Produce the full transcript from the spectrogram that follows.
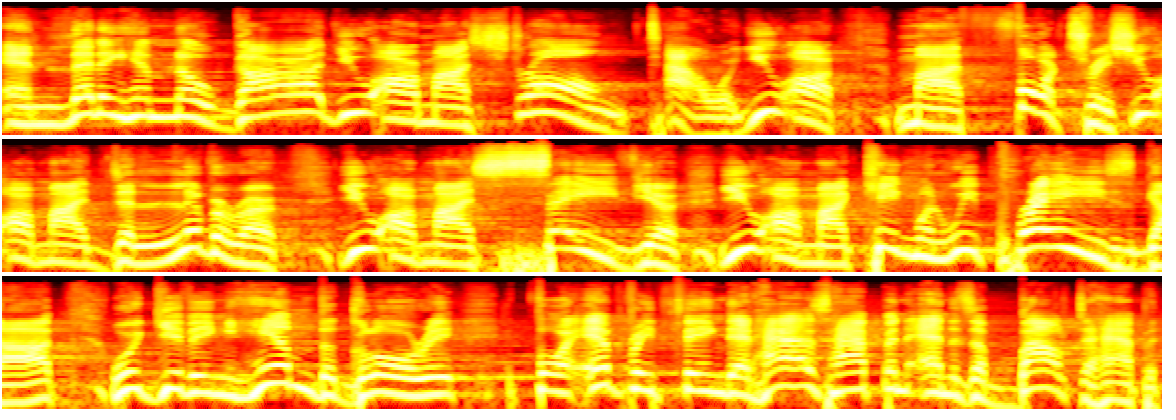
and letting him know, God, you are my strong tower. You are my fortress. You are my deliverer. You are my savior. You are my king. When we praise God, we're giving him the glory for everything that has happened and is about to happen.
